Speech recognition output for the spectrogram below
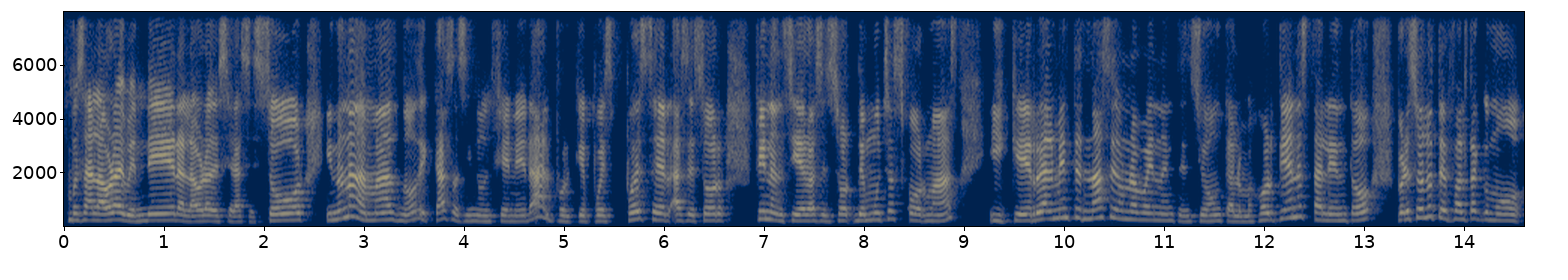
pues a la hora de vender, a la hora de ser asesor, y no nada más, ¿no? De casa, sino en general, porque pues puedes ser asesor financiero, asesor de muchas formas y que realmente nace de una buena intención, que a lo mejor tienes talento, pero solo te falta como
